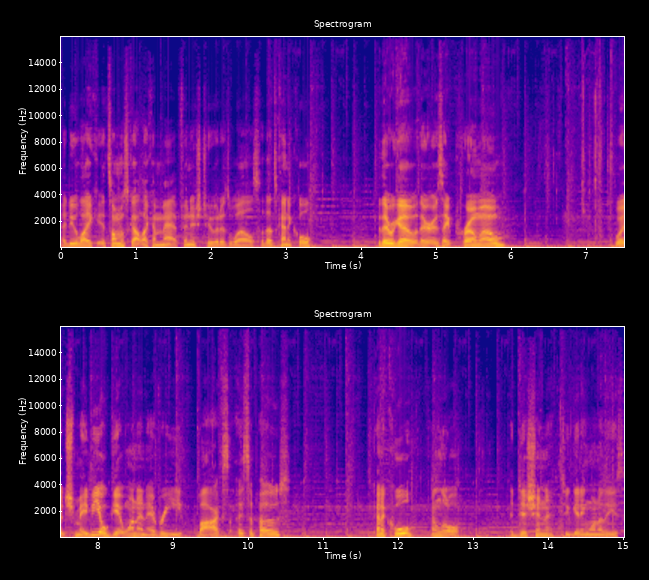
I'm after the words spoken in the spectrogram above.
I do like, it's almost got like a matte finish to it as well, so that's kind of cool. But there we go, there is a promo. Which maybe you'll get one in every box, I suppose kind of cool. A little addition to getting one of these.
